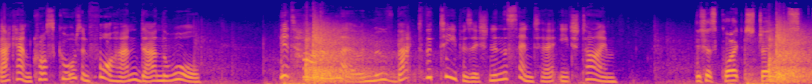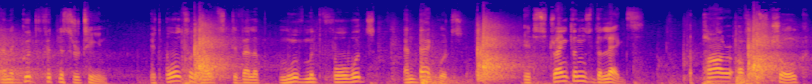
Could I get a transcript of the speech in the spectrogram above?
backhand cross court and forehand down the wall. Hit hard and low and move back to the T position in the centre each time. This is quite strenuous and a good fitness routine. It also helps develop movement forwards and backwards. It strengthens the legs, the power of the stroke,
